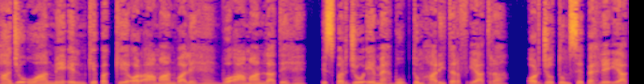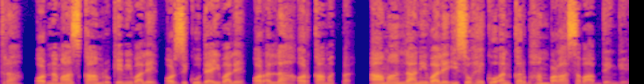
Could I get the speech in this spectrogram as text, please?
ہاں جو اوان میں علم کے پکے اور آمان والے ہیں، وہ آمان لاتے ہیں، اس پر جو اے محبوب تمہاری طرف یاترا، اور جو تم سے پہلے یاترا، اور نماز کام رکینی والے، اور ذکو دئی والے، اور اللہ اور قامت پر۔ آمان لانی والے اسوہے کو انقرب ہم بڑا ثواب دیں گے۔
